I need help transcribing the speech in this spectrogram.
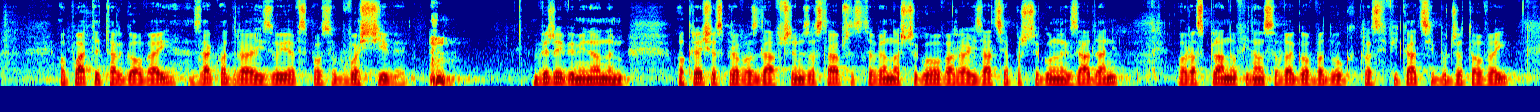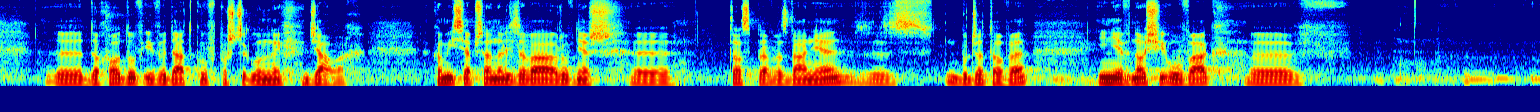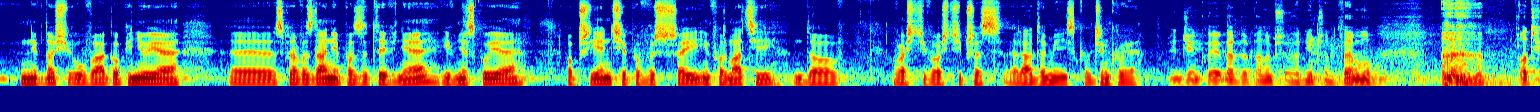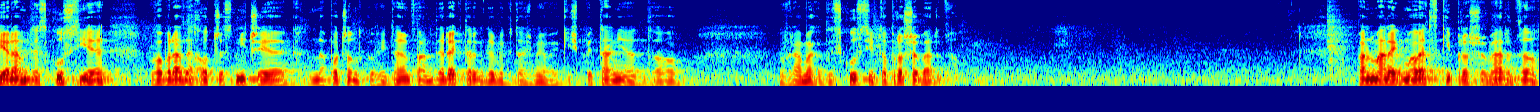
opłaty targowej zakład realizuje w sposób właściwy. Wyżej wymienionym okresie sprawozdawczym została przedstawiona szczegółowa realizacja poszczególnych zadań oraz planu finansowego według klasyfikacji budżetowej y, dochodów i wydatków w poszczególnych działach. Komisja przeanalizowała również y, to sprawozdanie budżetowe i nie wnosi uwag, y, nie wnosi uwag, opiniuje sprawozdanie pozytywnie i wnioskuje o przyjęcie powyższej informacji do właściwości przez Radę Miejską. Dziękuję. Dziękuję bardzo panu przewodniczącemu. Otwieram dyskusję. W obradach uczestniczy, jak na początku witałem pan dyrektor. Gdyby ktoś miał jakieś pytania, to w ramach dyskusji, to proszę bardzo. Pan Marek Małecki, proszę bardzo.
